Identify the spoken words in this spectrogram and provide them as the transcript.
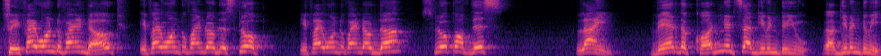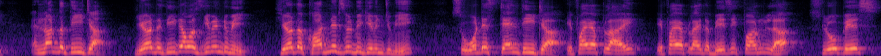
So if I want to find out, if I want to find out the slope, if I want to find out the slope of this line where the coordinates are given to you, uh, given to me and not the theta. Here the theta was given to me. Here the coordinates will be given to me. So what is tan theta? If I apply, if I apply the basic formula, slope is,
